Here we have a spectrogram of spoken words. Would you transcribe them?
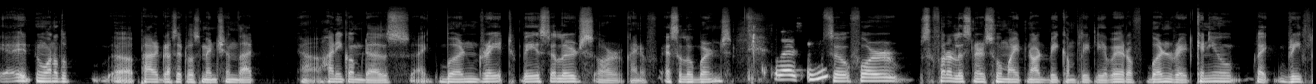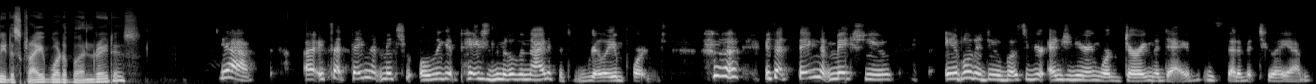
in one of the uh, paragraphs, it was mentioned that uh, Honeycomb does like burn rate based alerts or kind of SLO burns. Mm-hmm. So for so for our listeners who might not be completely aware of burn rate, can you like briefly describe what a burn rate is? Yeah, uh, it's that thing that makes you only get paged in the middle of the night if it's really important. it's that thing that makes you able to do most of your engineering work during the day instead of at 2 a.m.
